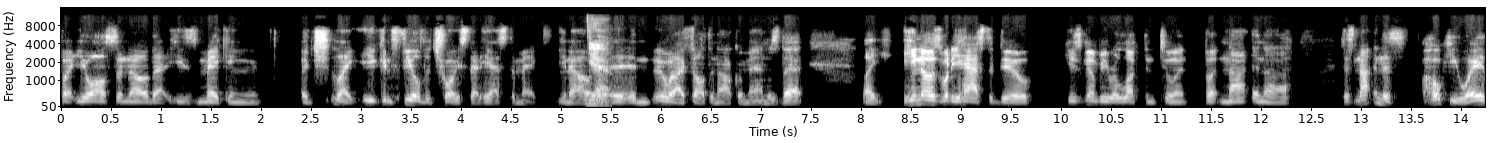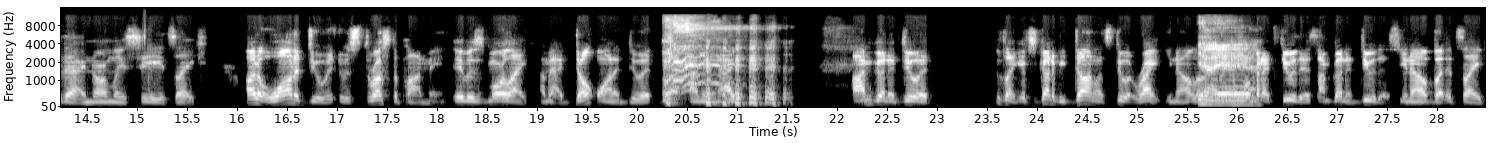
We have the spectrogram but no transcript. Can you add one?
but you also know that he's making a ch- like you can feel the choice that he has to make. You know, yeah. And, and what I felt in Aquaman was that like he knows what he has to do. He's going to be reluctant to it, but not in a just not in this hokey way that I normally see. It's like I don't want to do it. It was thrust upon me. It was more like I mean I don't want to do it, but I mean I I'm going to do it it's like if it's going to be done let's do it right you know yeah, like, yeah, if yeah. we're going to do this i'm going to do this you know but it's like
